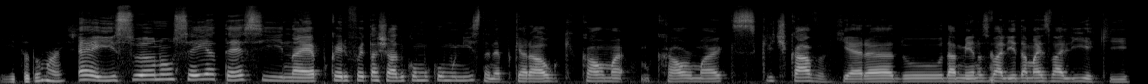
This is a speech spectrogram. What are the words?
e tudo mais. É, isso eu não sei até se na época ele foi taxado como comunista, né? Porque era algo que Karl, Mar Karl Marx criticava, que era do da menos-valia da mais-valia, que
